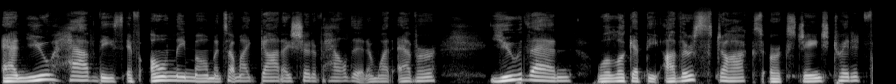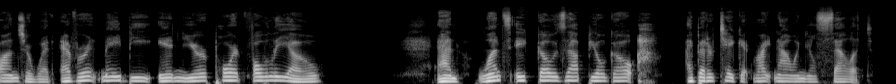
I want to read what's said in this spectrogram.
and you have these if only moments, oh my God, I should have held it and whatever, you then will look at the other stocks or exchange traded funds or whatever it may be in your portfolio. And once it goes up, you'll go, ah, I better take it right now and you'll sell it.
